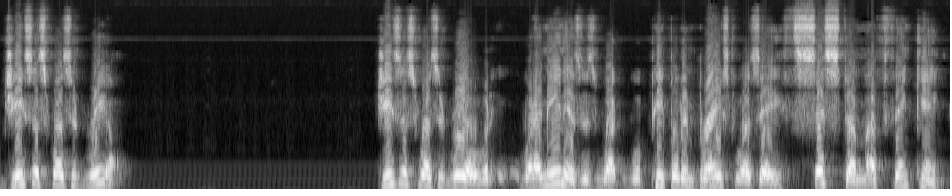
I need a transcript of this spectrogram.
Jesus wasn't real. Jesus wasn't real. What, what I mean is, is what, what people embraced was a system of thinking,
